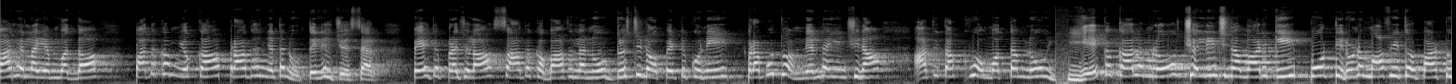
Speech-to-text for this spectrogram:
కార్యాలయం వద్ద పథకం యొక్క ప్రాధాన్యతను తెలియజేశారు. పేద ప్రజల సాధక బాధలను దృష్టిలో పెట్టుకుని ప్రభుత్వం నిర్ణయించిన అతి తక్కువ మొత్తంను ఏకకాలంలో చెల్లించిన వారికి పూర్తి రుణమాఫీతో పాటు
